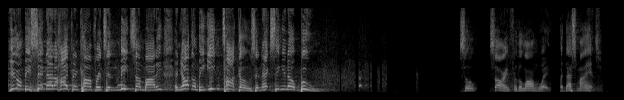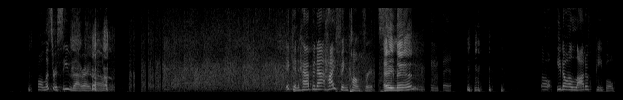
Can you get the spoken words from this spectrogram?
You're gonna be sitting at a hyphen conference and meet somebody, and y'all gonna be eating tacos, and next thing you know, boom. So sorry for the long way, but that's my answer. Well, let's receive that right now. It can happen at hyphen conference. Amen. Amen. so, you know, a lot of people,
